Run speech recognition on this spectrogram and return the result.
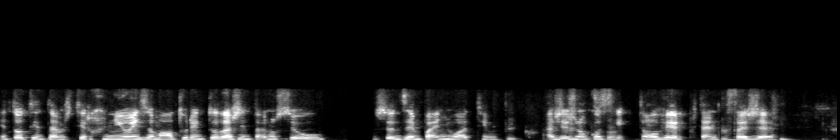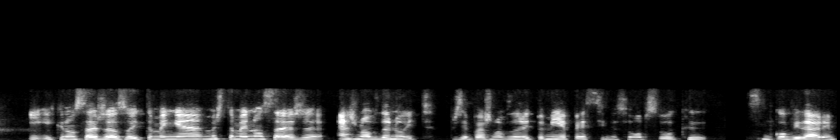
Então tentamos ter reuniões a uma altura em que toda a gente está no seu, no seu desempenho ótimo. Pico. Às vezes não consegui. Estão a ver, portanto, que seja. E, e, que não seja às 8 da manhã, mas também não seja às 9 da noite. Por exemplo, às 9 da noite para mim é péssimo. Eu sou uma pessoa que se me convidarem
